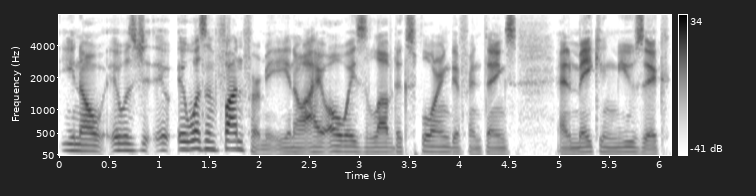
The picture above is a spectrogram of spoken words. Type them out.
you know, it was just, it, it wasn't fun for me. You know, I always loved exploring different things and making music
